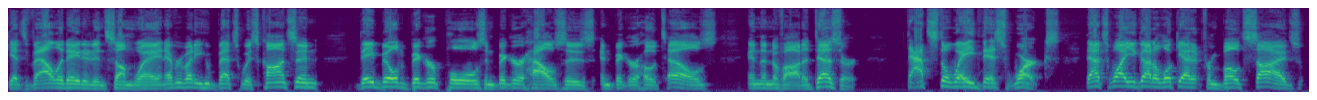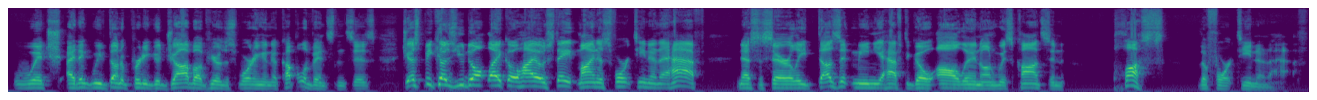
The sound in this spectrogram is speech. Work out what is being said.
gets validated in some way. And everybody who bets Wisconsin, they build bigger pools and bigger houses and bigger hotels in the Nevada desert. That's the way this works. That's why you got to look at it from both sides, which I think we've done a pretty good job of here this morning in a couple of instances. Just because you don't like Ohio State minus 14 and a half necessarily doesn't mean you have to go all in on Wisconsin plus the 14 and a half.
